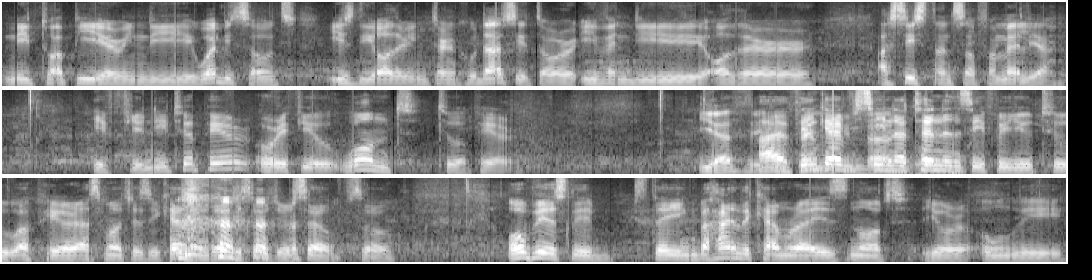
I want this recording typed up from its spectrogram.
need to appear in the webisodes, is the other intern who does it, or even the other assistants of Amelia. If you need to appear, or if you want to appear? Yes, I think I've seen a tendency for you to appear as much as you can in the episode yourself. So obviously staying behind the camera is not your only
